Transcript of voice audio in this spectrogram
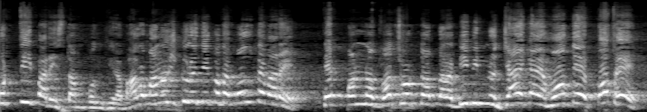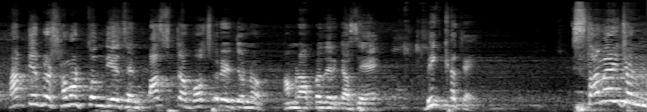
করতেই পারে ইসলামপন্থীরা। ভালো মানুষগুলো যে কথা বলতে পারে তেপ্পান্ন বছর তো আপনারা বিভিন্ন জায়গায় মতে পথে আপনি আপনার সমর্থন দিয়েছেন। পাঁচটা বছরের জন্য আমরা আপনাদের কাছে ভিক্ষা চাই। ইসলামের জন্য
